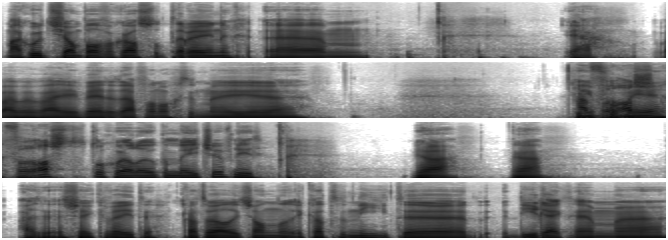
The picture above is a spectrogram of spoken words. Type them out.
maar goed, Jean-Paul van Gastel trainer. Ehm, ja, wij, wij werden daar vanochtend mee eh Ja, geïnformeerd. verrast, verrast toch wel ook een beetje, of niet? Ja, ja. Ah, zeker weten. Ik had wel iets anders. Ik had niet eh, direct hem eh,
